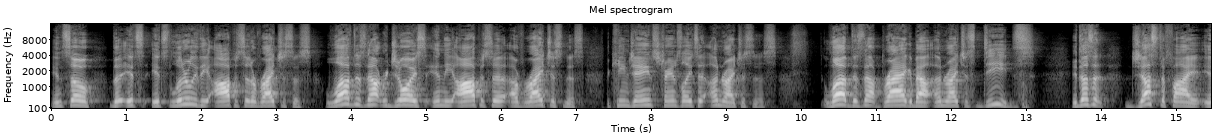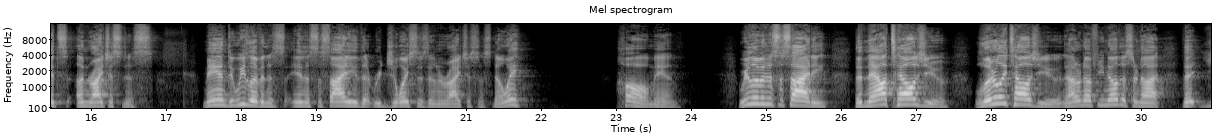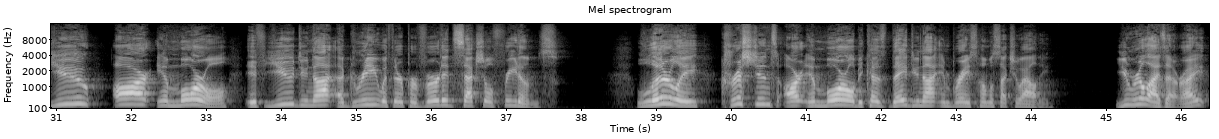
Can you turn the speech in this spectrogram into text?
And so the, it's, it's literally the opposite of righteousness. Love does not rejoice in the opposite of righteousness. The King James translates it unrighteousness. Love does not brag about unrighteous deeds. It doesn't justify its unrighteousness. Man, do we live in a, in a society that rejoices in unrighteousness, don't we? Oh, man. We live in a society that now tells you, literally tells you, and I don't know if you know this or not, that you are immoral if you do not agree with their perverted sexual freedoms. Literally, Christians are immoral because they do not embrace homosexuality. You realize that, right?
